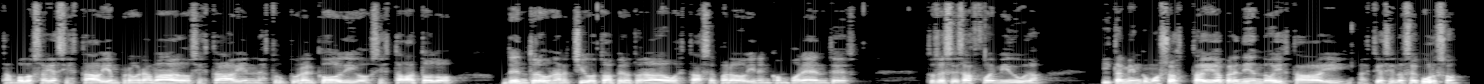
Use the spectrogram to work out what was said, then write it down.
tampoco sabía si estaba bien programado, si estaba bien la estructura del código, si estaba todo dentro de un archivo todo apelotonado o estaba separado bien en componentes. Entonces esa fue mi duda. Y también como yo estaba aprendiendo y estaba ahí, estoy haciendo ese curso,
